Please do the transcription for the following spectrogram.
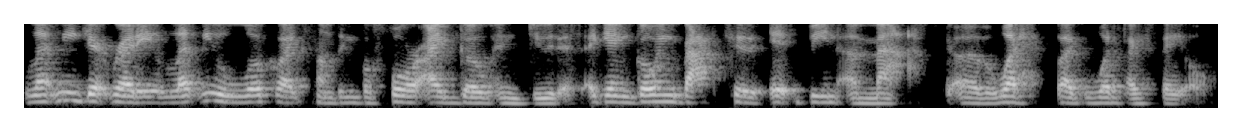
let me get ready. Let me look like something before i go and do this. Again going back to it being a mask of what like what if i fail?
